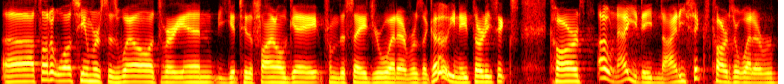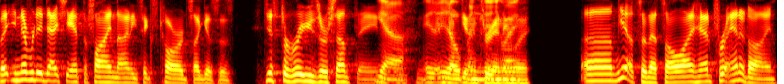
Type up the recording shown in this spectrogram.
Uh, I thought it was humorous as well. At the very end, you get to the final gate from the sage or whatever. It's like, oh, you need 36 cards. Oh, now you need 96 cards or whatever. But you never did actually have to find 96 cards. So I guess it's just a ruse or something. Yeah, And- it- it getting opened through anyway. Um, yeah, so that's all I had for Anodyne.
